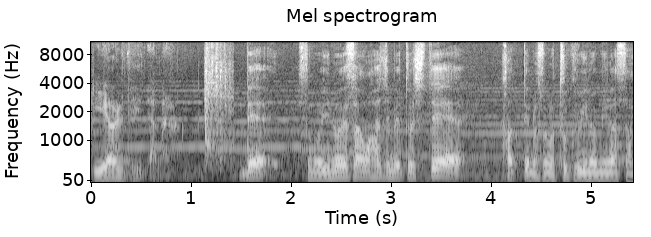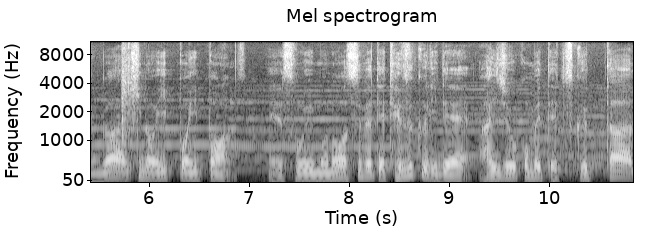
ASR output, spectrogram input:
リアリティだから。でその井上さんをはじめとしてかってのその特技の皆さんが木の一本一本、えー、そういうものを全て手作りで愛情を込めて作った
